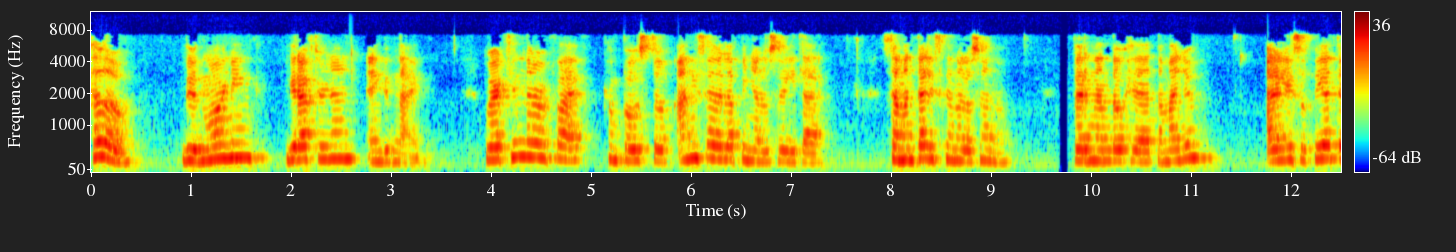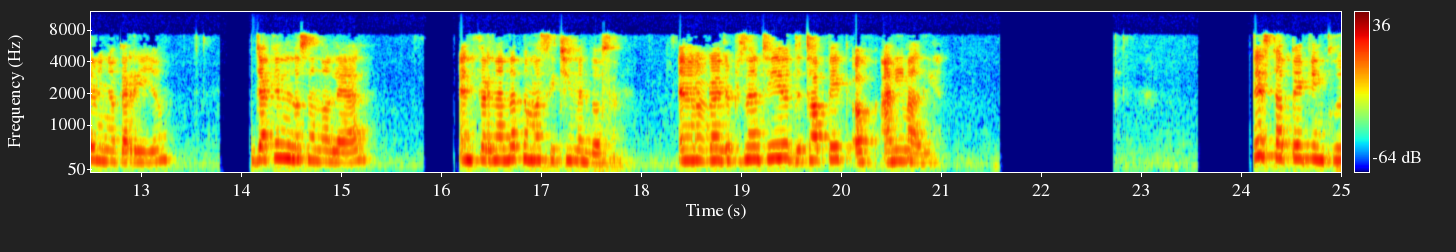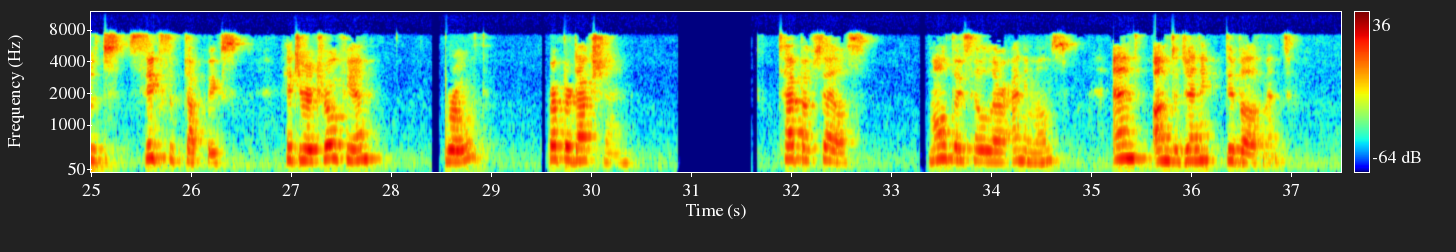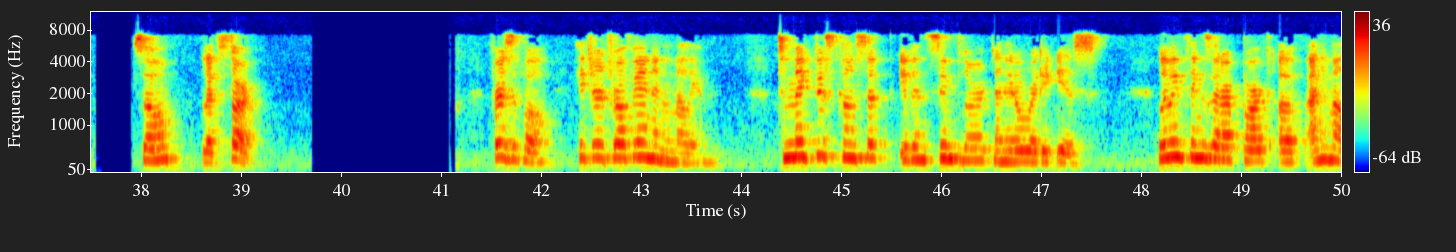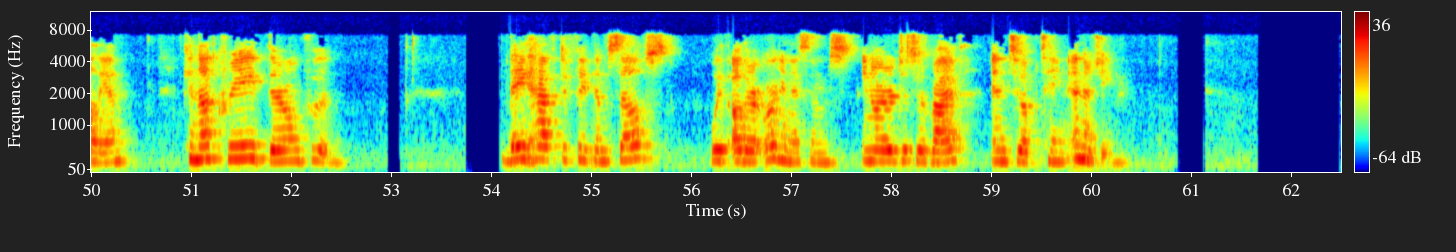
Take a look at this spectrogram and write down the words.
Hello, good morning, good afternoon, and good night. We are team number 5, composed of Ana Isabela Peñalosa Guitar, Samantha Liscano Lozano, Fernando Ojeda Tamayo, Arely Sofía Termiño Carrillo, Jacqueline Lozano Leal, and Fernanda Tomasici Mendoza. And I'm going to present to you the topic of Animalia. This topic includes six subtopics, heterotrophia, growth, reproduction, type of cells, multicellular animals, and ontogenic development. So, let's start. First of all, heterotrophia and animalia. To make this concept even simpler than it already is, living things that are part of animalia cannot create their own food. They have to feed themselves with other organisms in order to survive and to obtain energy.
